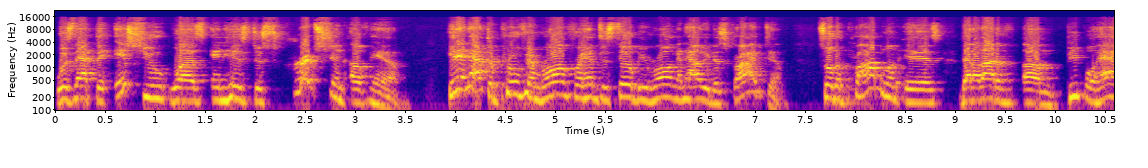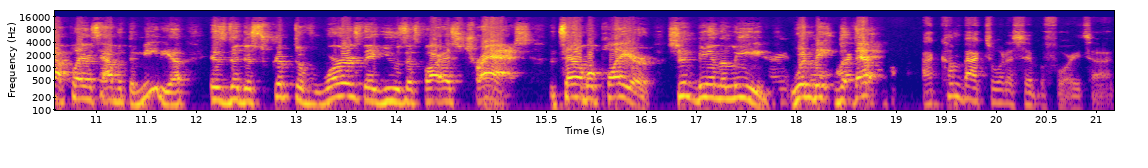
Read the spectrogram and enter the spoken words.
was that the issue was in his description of him. He didn't have to prove him wrong for him to still be wrong in how he described him. So the problem is that a lot of um, people have, players have with the media, is the descriptive words they use as far as trash, the terrible player, shouldn't be in the league, wouldn't be that. I come back to what I said before, Etan.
